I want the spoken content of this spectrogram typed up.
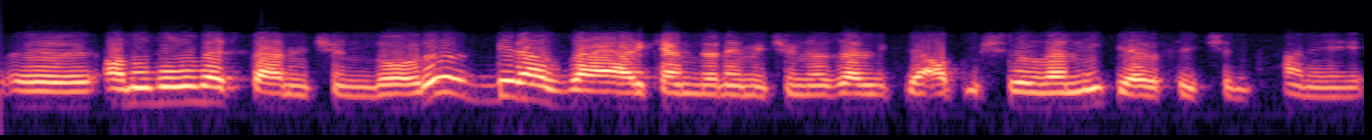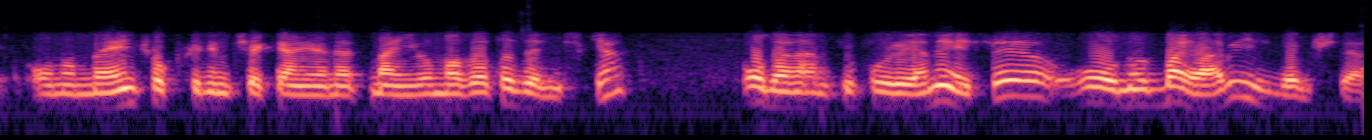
Ee, Anadolu Western için doğru. Biraz daha erken dönem için özellikle 60'lı yılların ilk yarısı için hani onunla en çok film çeken yönetmen Yılmaz Atadenizken o dönemki Furya neyse onu bayağı bir izlemişler.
